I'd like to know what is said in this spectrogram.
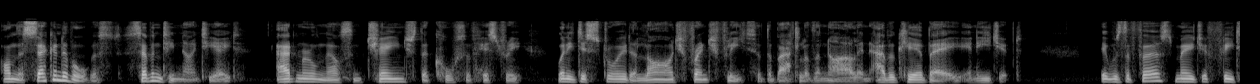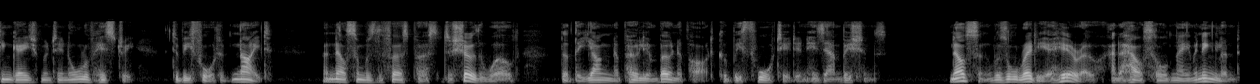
On the 2nd of August, 1798, Admiral Nelson changed the course of history when he destroyed a large French fleet at the Battle of the Nile in Aboukir Bay in Egypt. It was the first major fleet engagement in all of history to be fought at night, and Nelson was the first person to show the world that the young Napoleon Bonaparte could be thwarted in his ambitions. Nelson was already a hero and a household name in England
